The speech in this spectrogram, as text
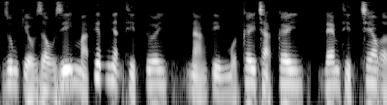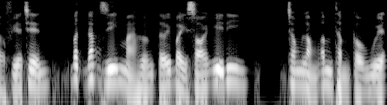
Dung kiểu dầu dĩ mà tiếp nhận thịt tươi, nàng tìm một cây chạc cây, đem thịt treo ở phía trên, bất đắc dĩ mà hướng tới bầy sói uy đi. Trong lòng âm thầm cầu nguyện,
